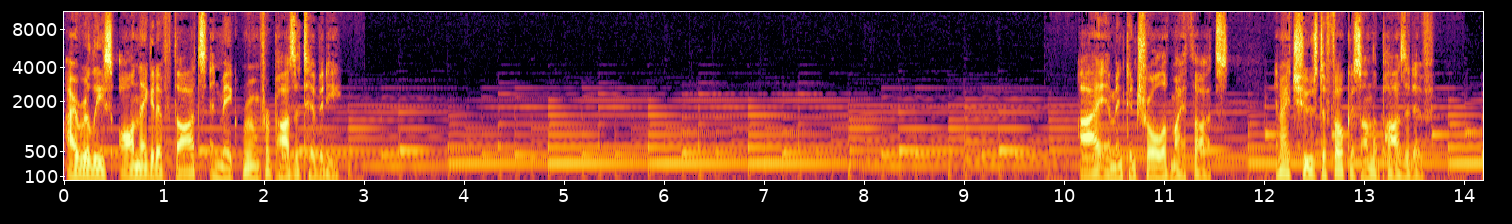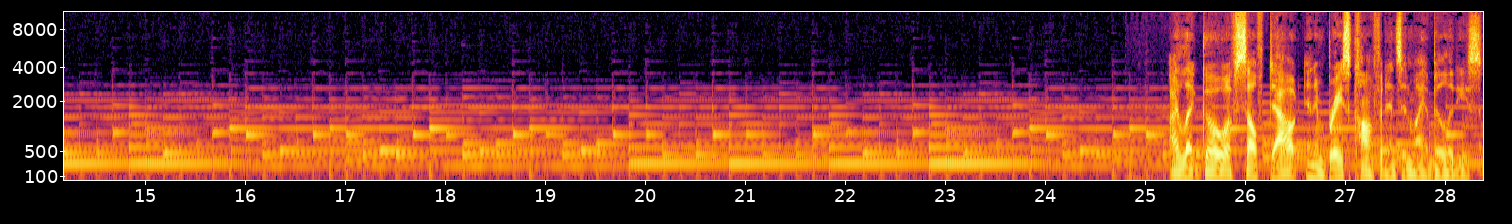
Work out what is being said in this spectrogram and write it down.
I release all negative thoughts and make room for positivity. I am in control of my thoughts, and I choose to focus on the positive. I let go of self doubt and embrace confidence in my abilities.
